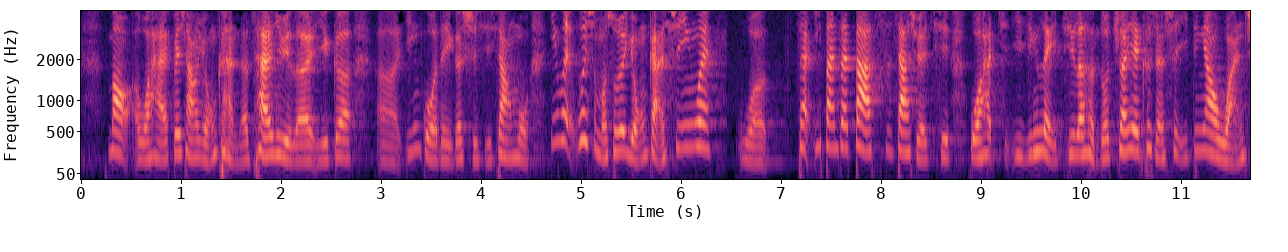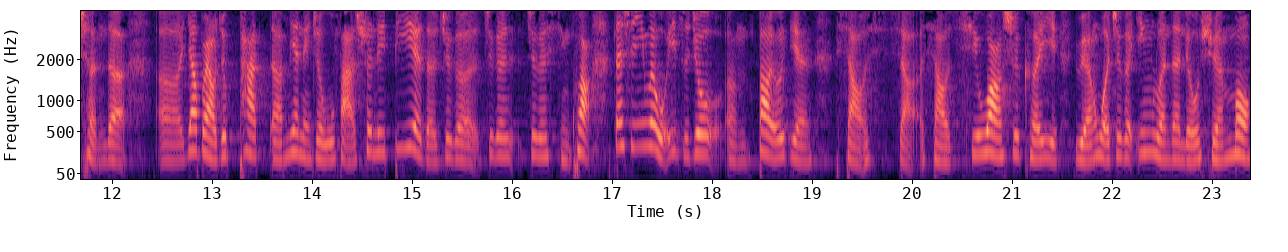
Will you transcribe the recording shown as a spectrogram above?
冒，我还非常勇敢的参与了一个呃英国的一个实习项目。因为为什么说勇敢？是因为我。在一般在大四下学期，我还已经累积了很多专业课程是一定要完成的，呃，要不然我就怕呃面临着无法顺利毕业的这个这个这个情况。但是因为我一直就嗯抱有一点小小小期望是可以圆我这个英伦的留学梦，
